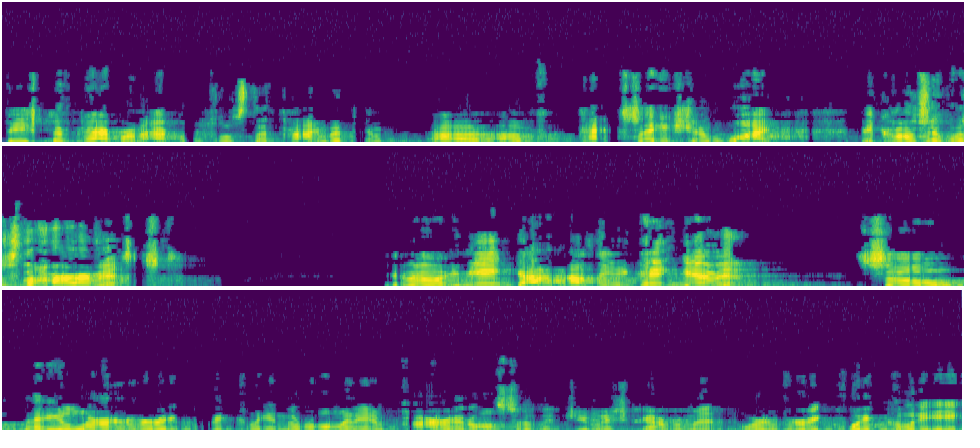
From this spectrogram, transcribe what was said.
Feast of Tabernacles was the time of, uh, of taxation. Why? Because it was the harvest. You know, if you ain't got nothing, you can't give it. So they learned very quickly in the Roman Empire and also the Jewish government learned very quickly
